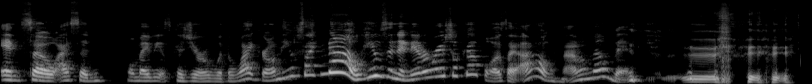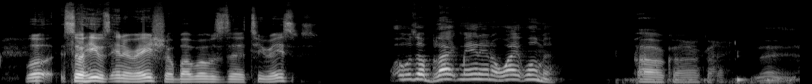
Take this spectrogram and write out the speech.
and so I said, "Well, maybe it's because you're with a white girl." And he was like, "No, he was in an interracial couple." I was like, "Oh, I don't know then." Well, so he was interracial, but what was the two races? It was a black man and a white woman. Oh, okay, okay. Man,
